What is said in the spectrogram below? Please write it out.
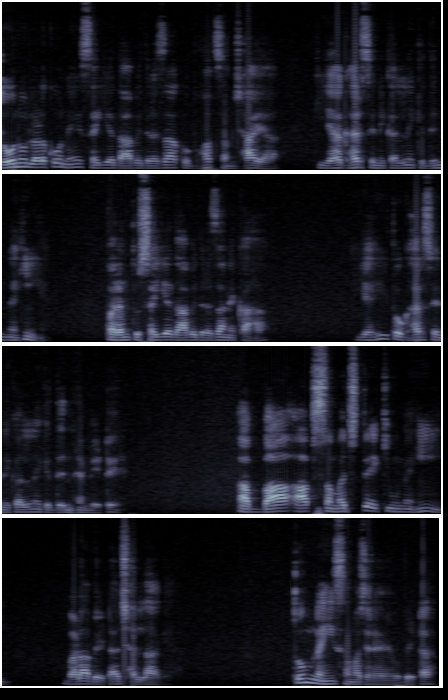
दोनों लड़कों ने सैयद आबिद रज़ा को बहुत समझाया कि यह घर से निकलने के दिन नहीं है। परंतु सैयद आबिद रज़ा ने कहा, यही तो घर से निकलने के दिन हैं बेटे। अब्बा आप समझते क्यों नहीं? बड़ा बेटा झल्ला गया। तुम नहीं समझ रहे हो बेटा,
